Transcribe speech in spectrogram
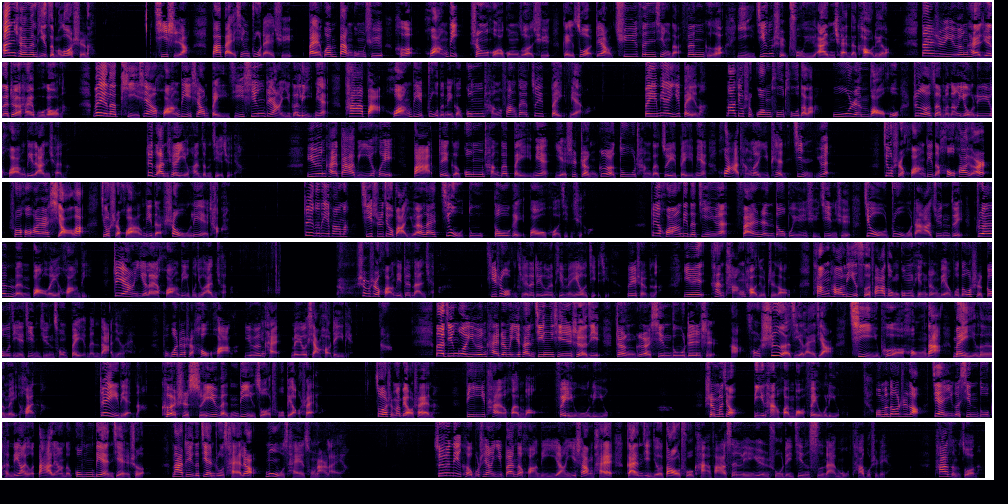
安全问题怎么落实呢？其实啊，把百姓住宅区。百官办公区和皇帝生活工作区给做这样区分性的分隔，已经是出于安全的考虑了。但是宇文恺觉得这还不够呢。为了体现皇帝像北极星这样一个理念，他把皇帝住的那个宫城放在最北面了。北面以北呢，那就是光秃秃的了，无人保护，这怎么能有利于皇帝的安全呢？这个安全隐患怎么解决呀？于文恺大笔一挥，把这个宫城的北面，也是整个都城的最北面，画成了一片禁院，就是皇帝的后花园。说后花园小了，就是皇帝的狩猎场。这个地方呢，其实就把原来旧都都给包括进去了。这皇帝的禁院，凡人都不允许进去，就驻扎军队，专门保卫皇帝。这样一来，皇帝不就安全了？是不是皇帝真的安全了？其实我们觉得这个问题没有解决，为什么呢？因为看唐朝就知道了。唐朝历次发动宫廷政变，不都是勾结禁军从北门打进来吗？不过这是后话了。宇文恺没有想好这一点啊。那经过宇文恺这么一番精心设计，整个新都真是啊，从设计来讲，气魄宏大，美轮美奂呐。这一点呢，可是隋文帝做出表率了。做什么表率呢？低碳环保，废物利用。什么叫低碳环保、废物利用？我们都知道，建一个新都肯定要有大量的宫殿建设。那这个建筑材料木材从哪儿来呀？隋文帝可不是像一般的皇帝一样，一上台赶紧就到处砍伐森林、运输这金丝楠木。他不是这样，他怎么做呢？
